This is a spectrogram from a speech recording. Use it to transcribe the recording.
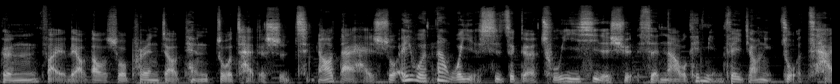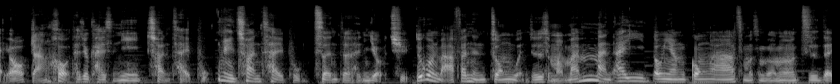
跟 Fire 聊到说 Pran 教 Ten 做菜的事情，然后歹还说，哎，我那我也是这个厨艺系的学生啊，我可以免费教你做菜哦。然后他就开始念一串菜谱，那一串菜谱。真的很有趣。如果你把它翻成中文，就是什么满满爱意东阳宫啊，什么什么什么之类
